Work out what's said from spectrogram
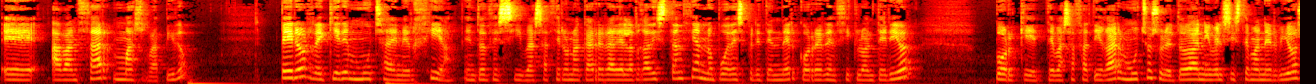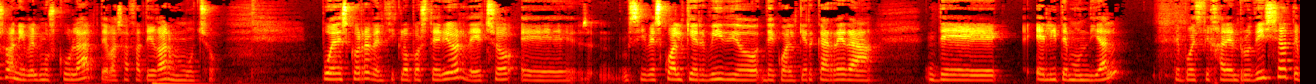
eh, avanzar más rápido, pero requiere mucha energía. Entonces, si vas a hacer una carrera de larga distancia, no puedes pretender correr en ciclo anterior porque te vas a fatigar mucho, sobre todo a nivel sistema nervioso, a nivel muscular, te vas a fatigar mucho. Puedes correr en ciclo posterior, de hecho, eh, si ves cualquier vídeo de cualquier carrera de élite mundial, te puedes fijar en Rudisha, te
